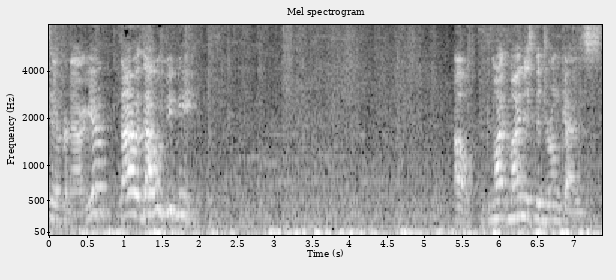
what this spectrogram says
He there for hour. Yeah, that, that would be me. Oh, mi- mine is the drunk as.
